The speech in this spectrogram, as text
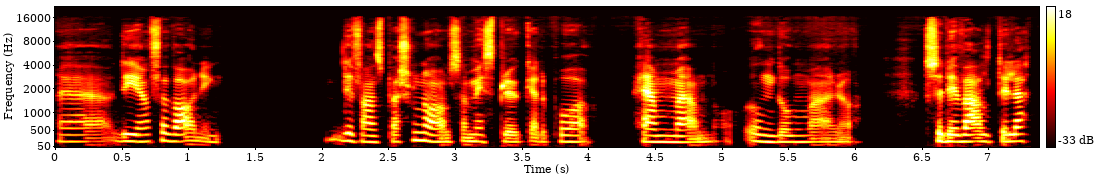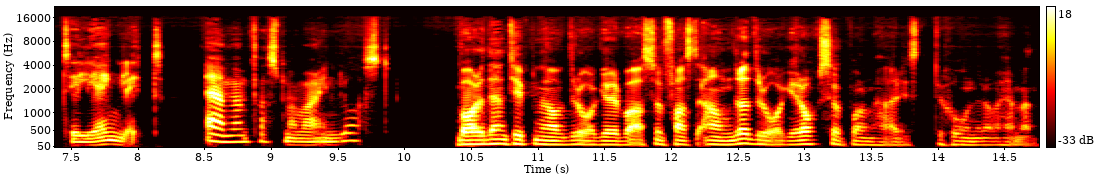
Eh, det är en förvaring. Det fanns personal som missbrukade på hemmen och ungdomar. Och, så det var alltid lättillgängligt även fast man var inlåst. Var det den typen av droger det Alltså fanns det andra droger också på de här institutionerna och hemmen?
